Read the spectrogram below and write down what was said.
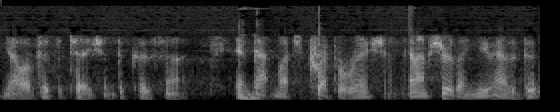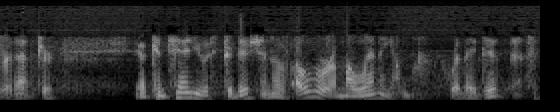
you know, a visitation because uh, in that much preparation, and I'm sure they knew how to do it after a continuous tradition of over a millennium where they did this.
